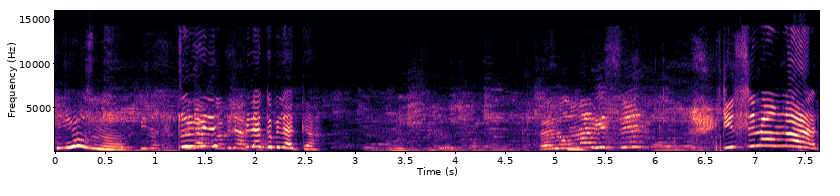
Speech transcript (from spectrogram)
Gidiyoruz mu? Bir dakika, Dur. Bir dakika bir dakika. Evet onlar gitsin. Gitsin onlar.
